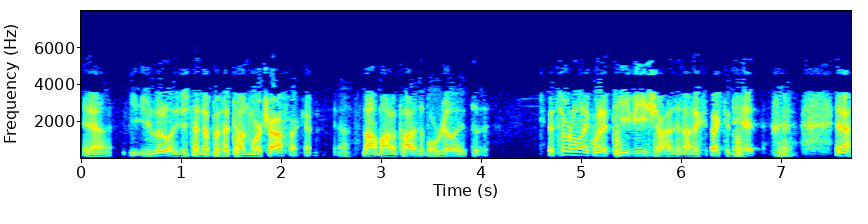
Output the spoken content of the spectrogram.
you know, you literally just end up with a ton more traffic and you know, it's not monetizable really. It's a, it's sort of like when a TV show has an unexpected hit. you know,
